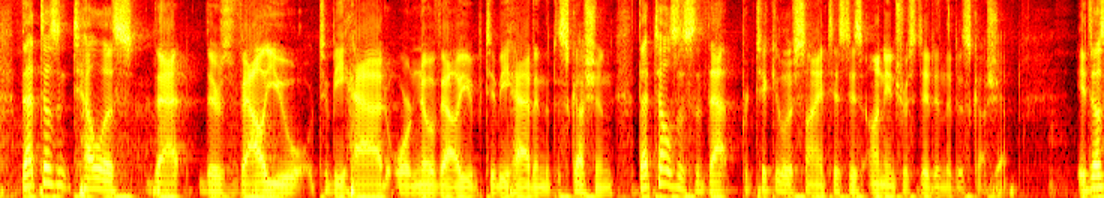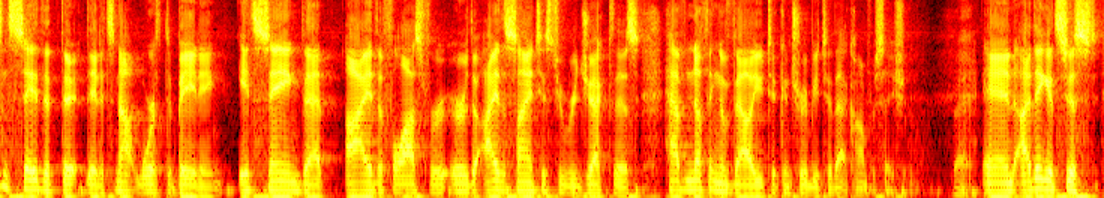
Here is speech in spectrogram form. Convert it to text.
that doesn't tell us that there's value to be had or no value to be had in the discussion. That tells us that that particular scientist is uninterested in the discussion. It doesn't say that there, that it's not worth debating. It's saying that I, the philosopher, or the, I, the scientist who reject this, have nothing of value to contribute to that conversation. Right. And I think it's just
